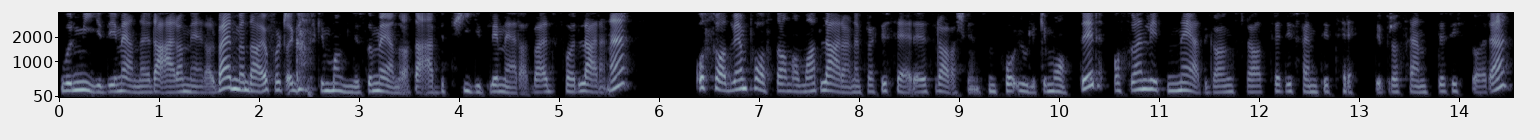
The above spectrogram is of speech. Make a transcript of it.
hvor mye de mener det er av merarbeid, men det er jo fortsatt ganske mange som mener at det er betydelig merarbeid for lærerne. Og så hadde vi en påstand om at lærerne praktiserer fraværsgrensen på ulike måter. Også en liten nedgang fra 35 til 30% det siste året.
